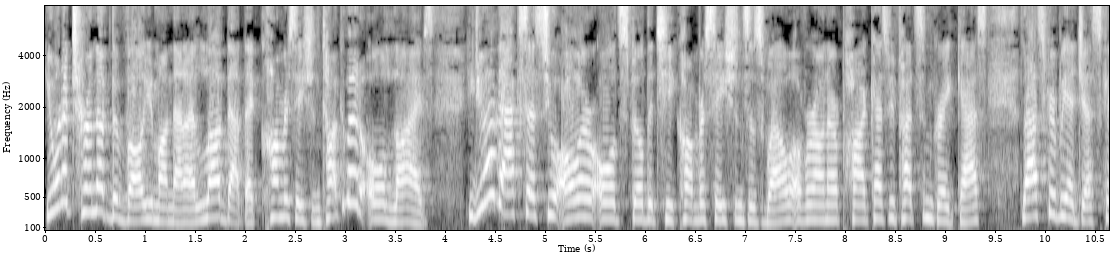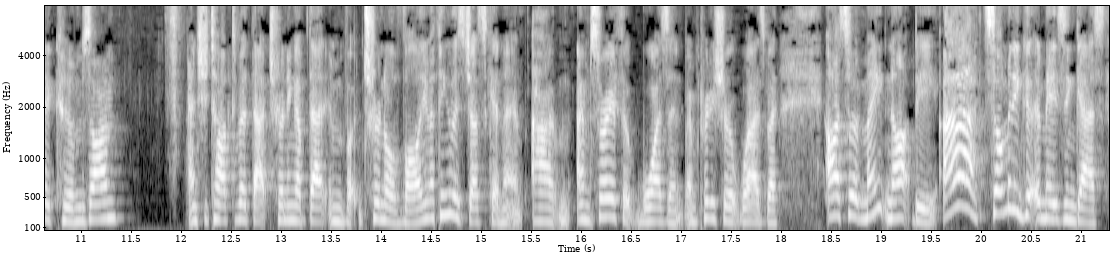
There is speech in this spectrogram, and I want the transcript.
you want to turn up the volume on that. I love that, that conversation. Talk about old lives. You do have access to all our old Spill the Tea conversations as well over on our podcast. We've had some great guests. Last group, we had Jessica Coombs on and she talked about that turning up that internal volume. I think it was Jessica, and I, um, I'm sorry if it wasn't. I'm pretty sure it was, but also uh, it might not be. Ah, so many good, amazing guests.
